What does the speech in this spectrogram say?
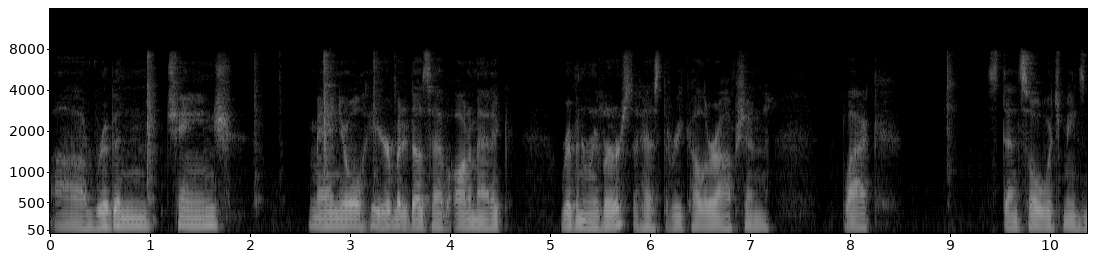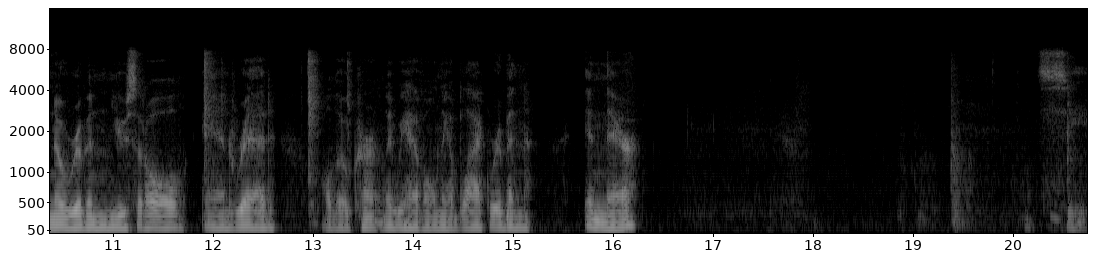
Uh, ribbon change manual here, but it does have automatic ribbon reverse. It has three color option, black, stencil, which means no ribbon use at all, and red although currently we have only a black ribbon in there. Let's see.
